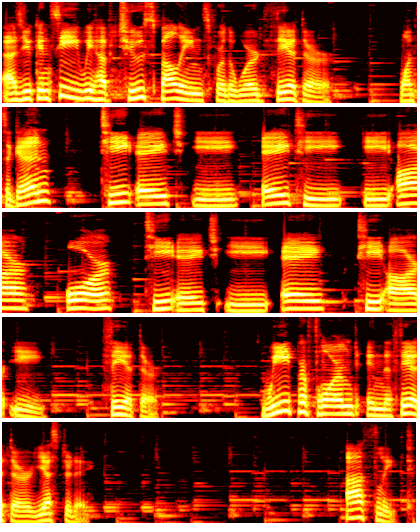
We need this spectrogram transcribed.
As you can see, we have two spellings for the word theater. Once again, T H E A T E R or T H E A T R E. Theater. We performed in the theater yesterday. Athlete.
